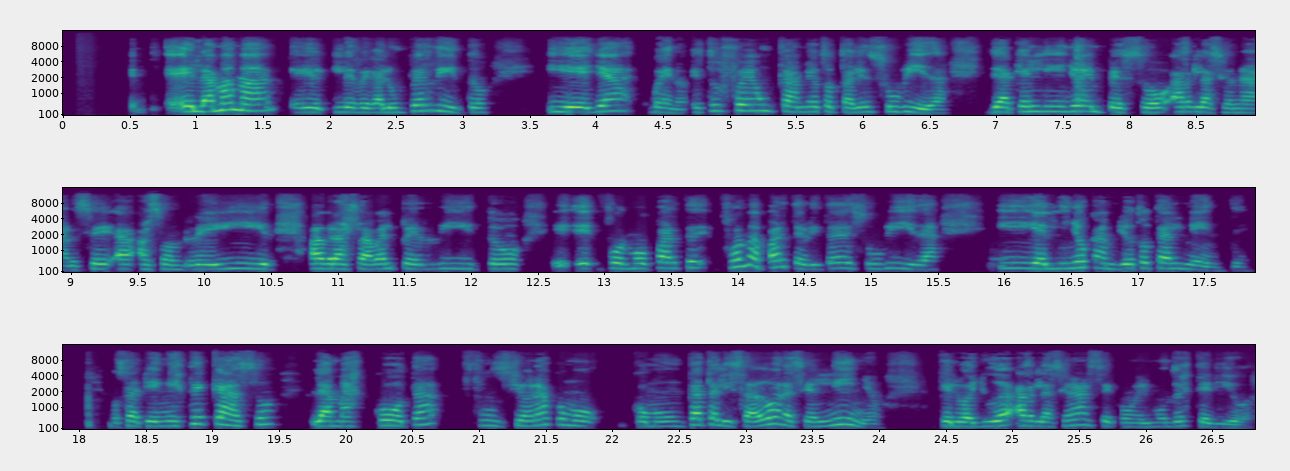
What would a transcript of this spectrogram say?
eh, la mamá eh, le regaló un perrito y ella, bueno, esto fue un cambio total en su vida, ya que el niño empezó a relacionarse, a, sonreír, abrazaba al perrito, eh, eh, formó parte, forma parte ahorita de su vida y el niño cambió totalmente. O sea que en este caso, la mascota funciona como, como un catalizador hacia el niño, que lo ayuda a relacionarse con el mundo exterior.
